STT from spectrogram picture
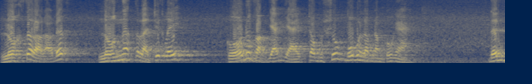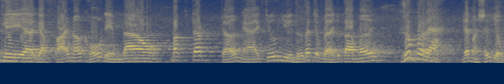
luật, tức là đạo đức, luận tức là triết lý của Đức Phật giảng dạy trong suốt 45 năm của ngài. Đến khi à, gặp phải nỗi khổ niềm đau, bất trắc, trở ngại, chướng duyên thử thách trong đời chúng ta mới rút nó ra để mà sử dụng,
